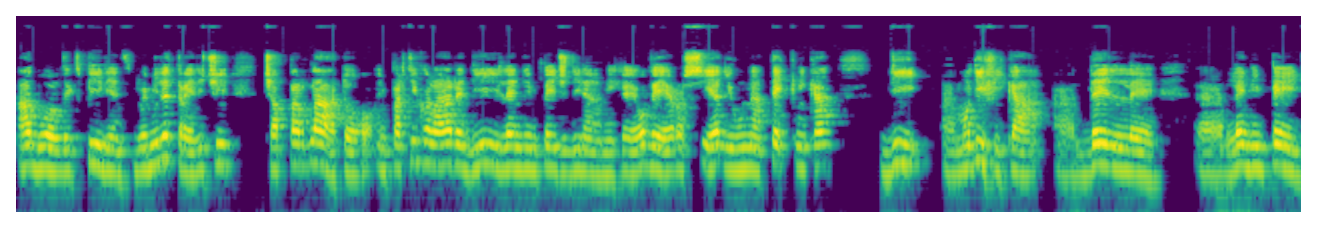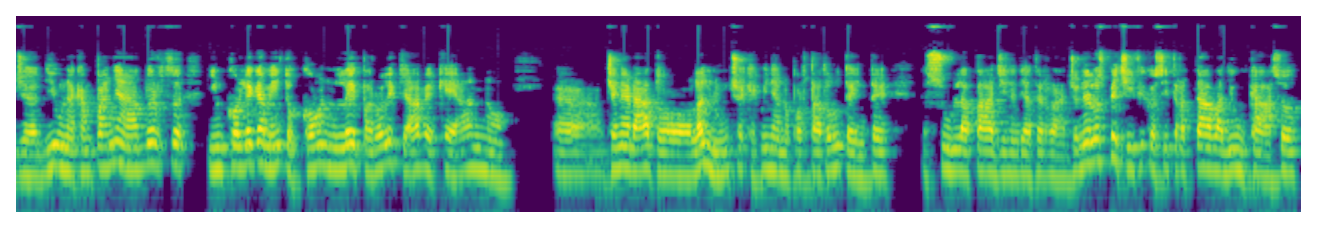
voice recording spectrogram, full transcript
AdWorld Experience 2013 ci ha parlato in particolare di landing page dinamiche, ovvero sia di una tecnica di eh, modifica eh, delle eh, landing page di una campagna AdWords in collegamento con le parole chiave che hanno eh, generato l'annuncio e che quindi hanno portato l'utente sulla pagina di atterraggio. Nello specifico si trattava di un caso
